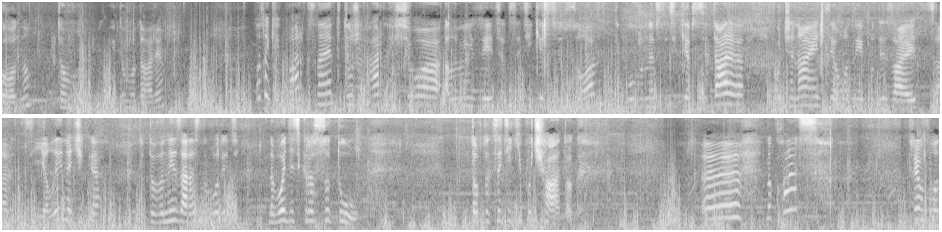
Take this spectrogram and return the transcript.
Але холодно, тому йдемо далі. Ну такий парк, знаєте, дуже гарний, все, але мені здається, це тільки сезон. Типу вони все тільки розцвітає, починається, вони подизають зараз ці ялиночки. Тобто вони зараз наводять, наводять красоту. Тобто це тільки початок. Е, ну клас. Треба було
